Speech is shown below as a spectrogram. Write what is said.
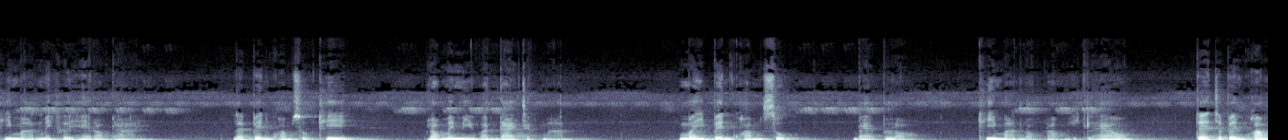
ที่มารไม่เคยให้เราได้ และเป็นความสุขที่เราไม่มีวันได้จากมาร ไม่เป็นความสุขแบบหลอกที่มารหลอกเราอีกแล้ว แต่จะเป็นความ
